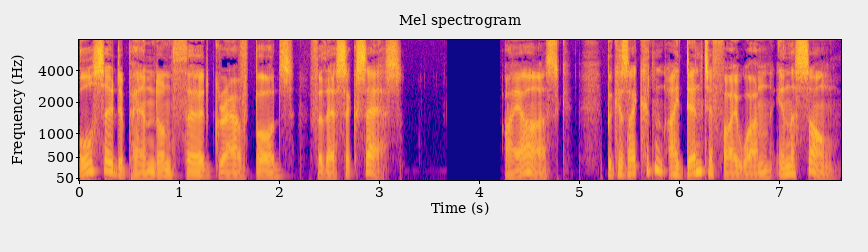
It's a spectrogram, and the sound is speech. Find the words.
also depend on third grav bods for their success. I ask because I couldn't identify one in the song.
